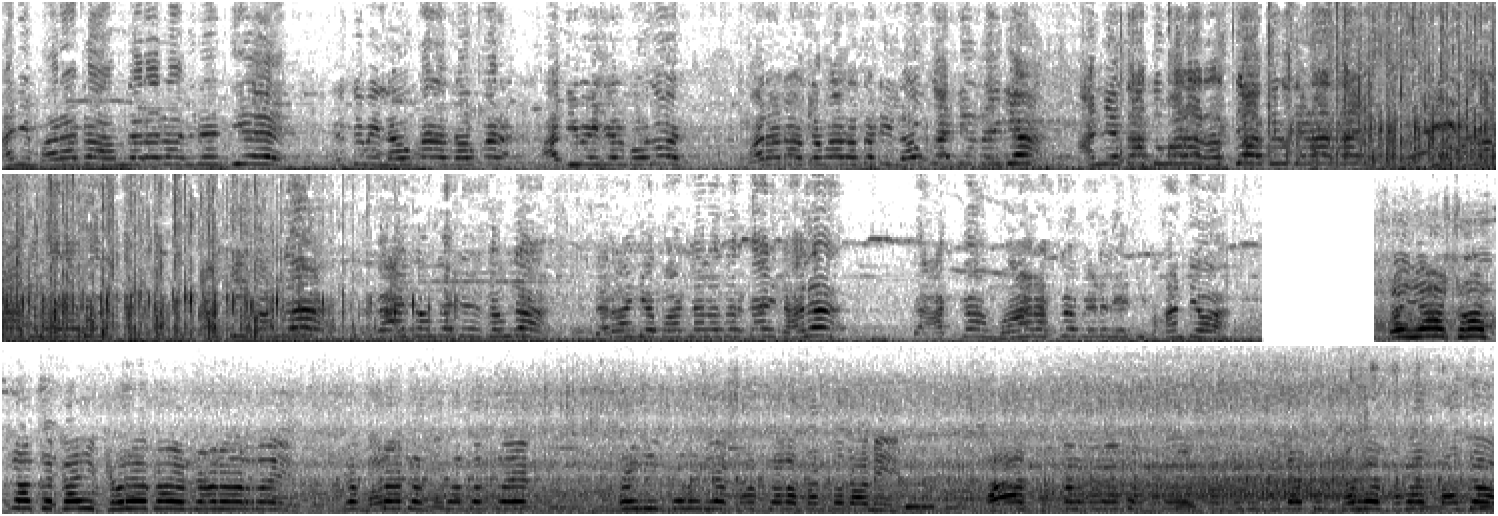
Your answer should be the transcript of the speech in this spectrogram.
आणि मराठा आमदारांना विनंती आहे की तुम्ही लवकरात लवकर अधिवेशन बोलून मराठा समाजासाठी लवकर निर्णय घ्या. अन्यथा तुम्हाला रस्त्यावर फिरू देणार नाही. काय समजा ते समजा. जरांगे पाटलाला जर काही का महाराष्ट्र पेटेल याची भान ठेवा या शासनाचं काही खरं काय राहणार नाही. हे मराठा समाजाचं एक सैनिक म्हणून या शासनाला सांगतात आम्ही. आज सकल मराठा जिल्ह्यातील सर्व समाज बांधव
